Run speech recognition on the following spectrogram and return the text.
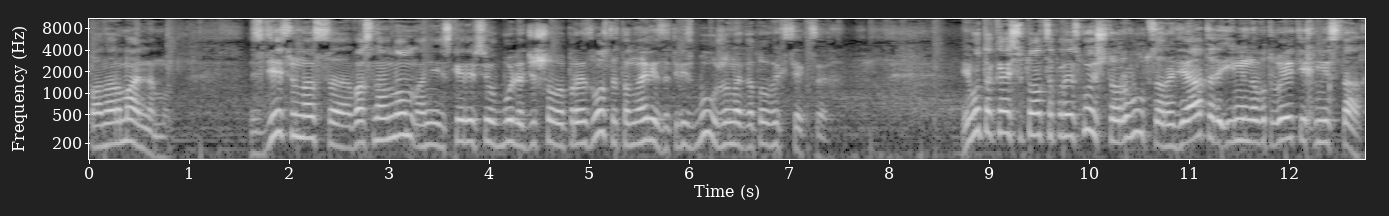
по-нормальному. Здесь у нас э, в основном, они скорее всего более дешевое производство, это нарезать резьбу уже на готовых секциях. И вот такая ситуация происходит, что рвутся радиаторы именно вот в этих местах.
